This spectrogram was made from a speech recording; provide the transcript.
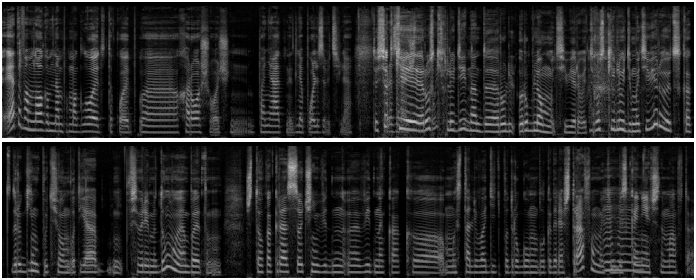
это во многом нам помогло, это такой э, хороший, очень понятный для пользователя. То есть все-таки русских людей надо рублем мотивировать. Русские люди мотивируются как-то другим путем. Вот я все время думаю об этом, что как раз очень видно, э, видно как мы стали водить по-другому благодаря штрафам этим бесконечным авто.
